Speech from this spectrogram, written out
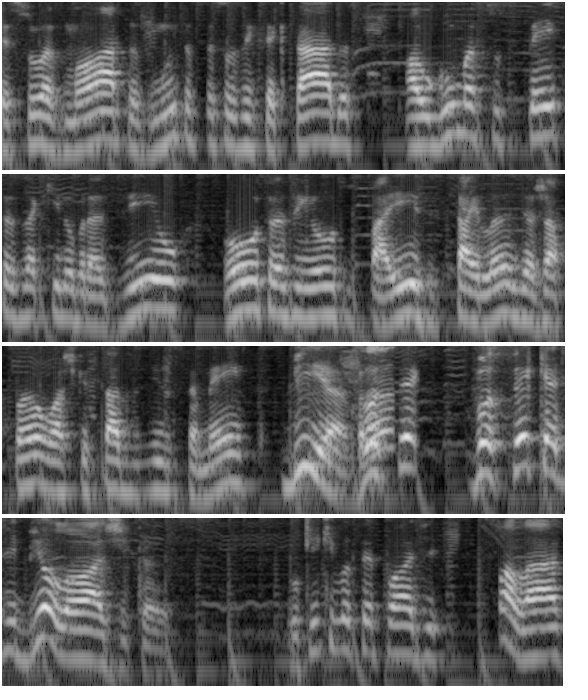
pessoas mortas, muitas pessoas infectadas, algumas suspeitas aqui no Brasil, outras em outros países, Tailândia, Japão, acho que Estados Unidos também. Bia, você, você que é de biológicas, o que, que você pode falar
